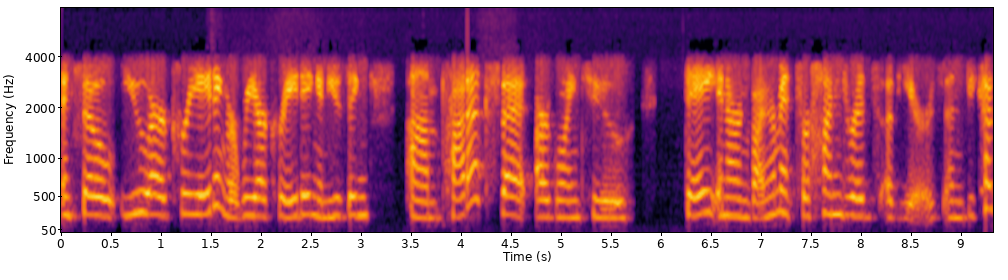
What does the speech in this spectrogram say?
And so you are creating, or we are creating and using um, products that are going to stay in our environment for hundreds of years. And because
